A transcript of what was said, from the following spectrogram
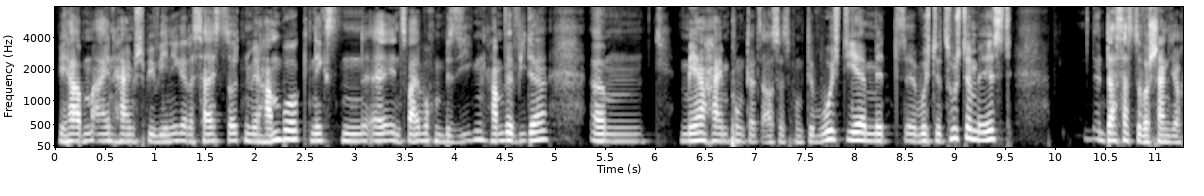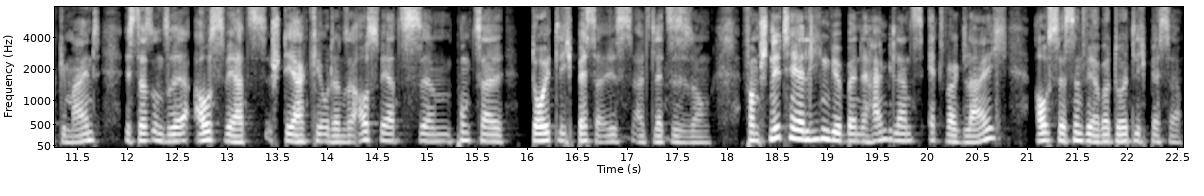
wir haben ein Heimspiel weniger. Das heißt, sollten wir Hamburg nächsten äh, in zwei Wochen besiegen, haben wir wieder ähm, mehr Heimpunkte als Auswärtspunkte. Wo ich dir mit, äh, wo ich dir zustimme, ist, das hast du wahrscheinlich auch gemeint, ist, dass unsere Auswärtsstärke oder unsere Auswärtspunktzahl deutlich besser ist als letzte Saison. Vom Schnitt her liegen wir bei der Heimbilanz etwa gleich, auswärts sind wir aber deutlich besser.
